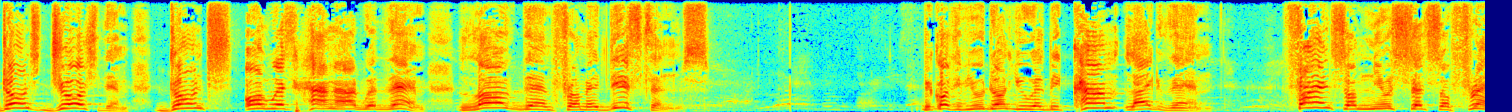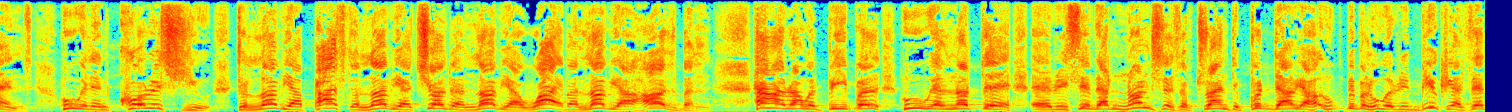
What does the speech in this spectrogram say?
Don't judge them. Don't always hang out with them. Love them from a distance. Because if you don't, you will become like them. Find some new sets of friends who will encourage you to love your pastor, love your children, love your wife, and love your husband. Hang around with people who will not uh, uh, receive that nonsense of trying to put down your people who will rebuke you and say,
